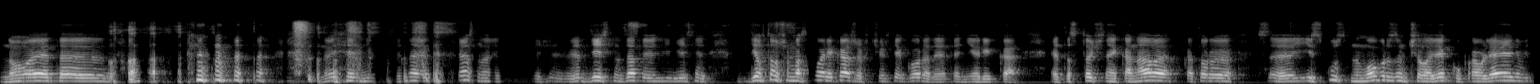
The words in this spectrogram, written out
Ну, это... Ну, я не знаю, как сейчас, но лет 10 назад, если... дело в том, что Москва-река же в черте города это не река, это сточная канава, в которую э, искусственным образом человек управляет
